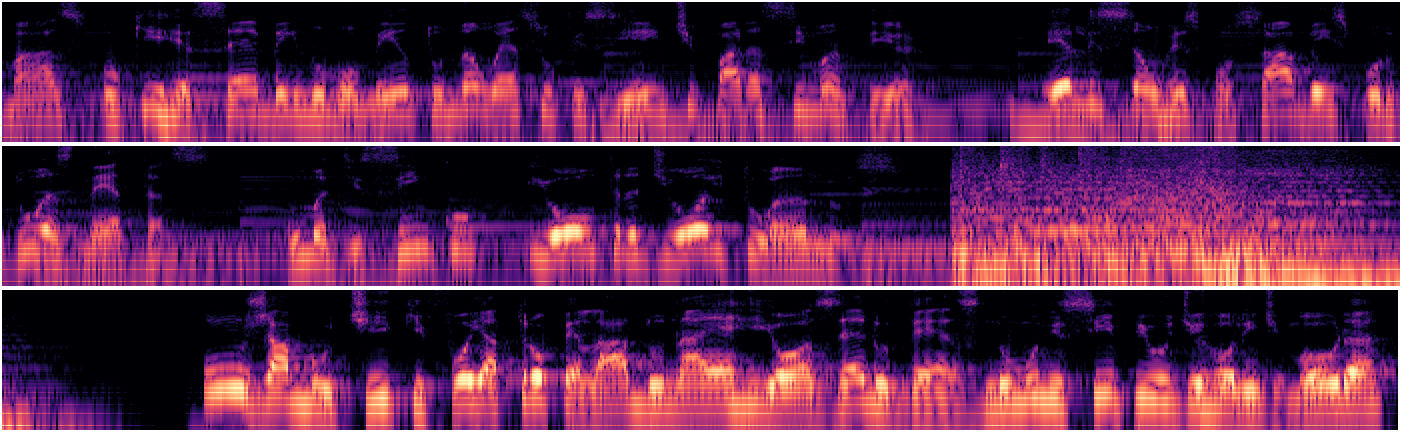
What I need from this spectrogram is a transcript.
mas o que recebem no momento não é suficiente para se manter. Eles são responsáveis por duas netas, uma de 5 e outra de 8 anos. Um jabuti que foi atropelado na RO 010 no município de Rolim de Moura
